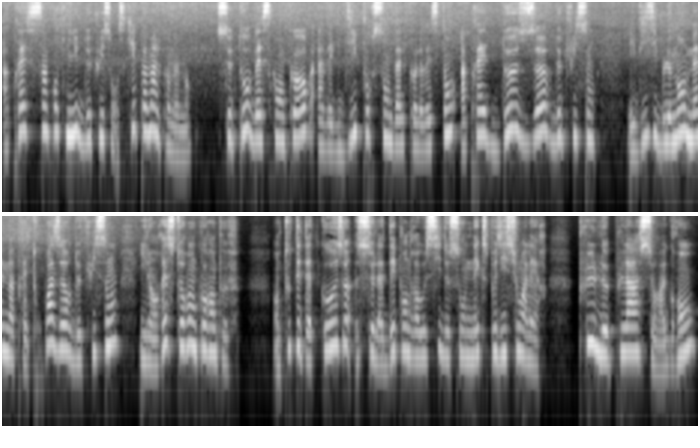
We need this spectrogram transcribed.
après 50 minutes de cuisson, ce qui est pas mal quand même. Hein. Ce taux baissera encore avec 10% d'alcool restant après 2 heures de cuisson. Et visiblement, même après 3 heures de cuisson, il en restera encore un peu. En tout état de cause, cela dépendra aussi de son exposition à l'air. Plus le plat sera grand,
